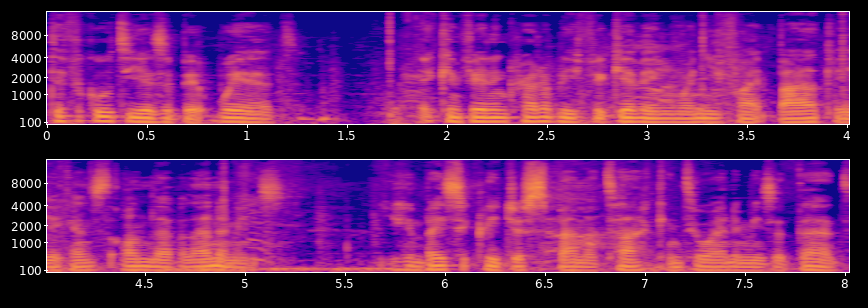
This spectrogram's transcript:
Difficulty is a bit weird. It can feel incredibly forgiving when you fight badly against on-level enemies. You can basically just spam attack until enemies are dead.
